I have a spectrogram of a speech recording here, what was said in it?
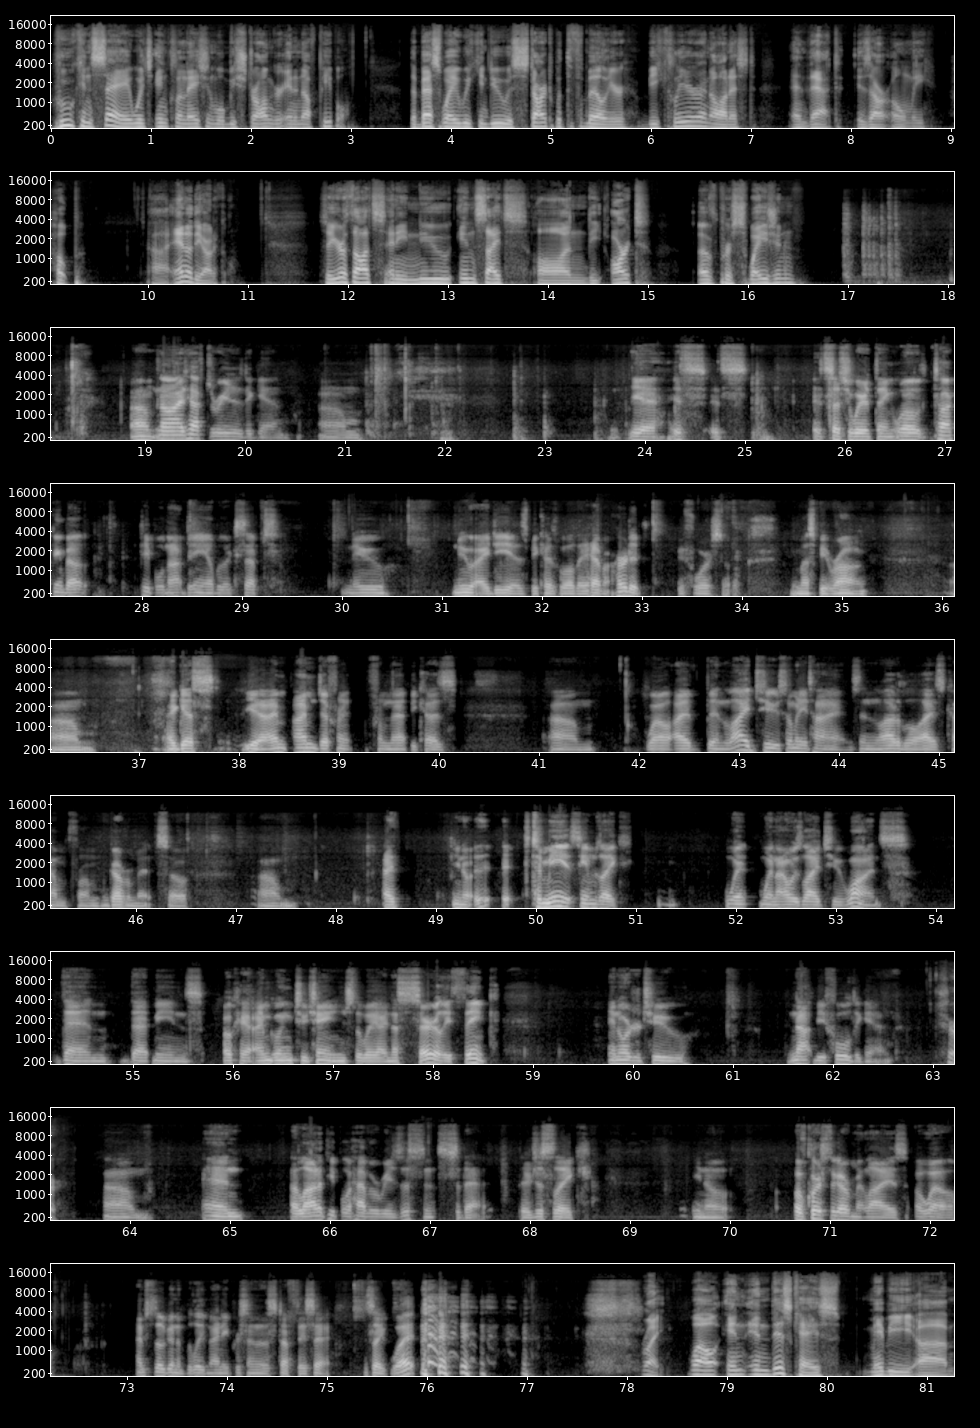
Who can say which inclination will be stronger in enough people? The best way we can do is start with the familiar, be clear and honest, and that is our only hope. Uh, end of the article. So, your thoughts? Any new insights on the art of persuasion? Um, no, I'd have to read it again. Um, yeah, it's it's it's such a weird thing. Well, talking about people not being able to accept new new ideas because well they haven't heard it before, so you must be wrong. Um, I guess yeah, I'm I'm different from that because um, well I've been lied to so many times, and a lot of the lies come from government. So um, you know it, it, to me it seems like when when I was lied to once, then that means okay I'm going to change the way I necessarily think in order to not be fooled again. Sure. Um, and a lot of people have a resistance to that. They're just like, you know, of course the government lies. Oh well, I'm still going to believe 90% of the stuff they say. It's like, what? right. Well, in in this case, maybe uh,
